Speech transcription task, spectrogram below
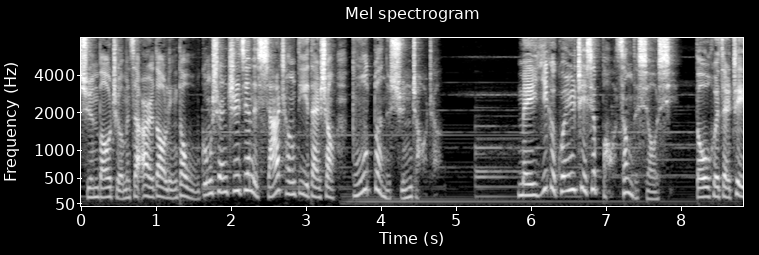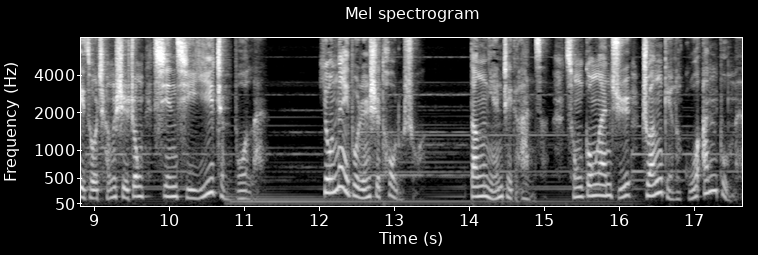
寻宝者们在二道岭到武功山之间的狭长地带上不断的寻找着，每一个关于这些宝藏的消息都会在这座城市中掀起一阵波澜。有内部人士透露说，当年这个案子从公安局转给了国安部门，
